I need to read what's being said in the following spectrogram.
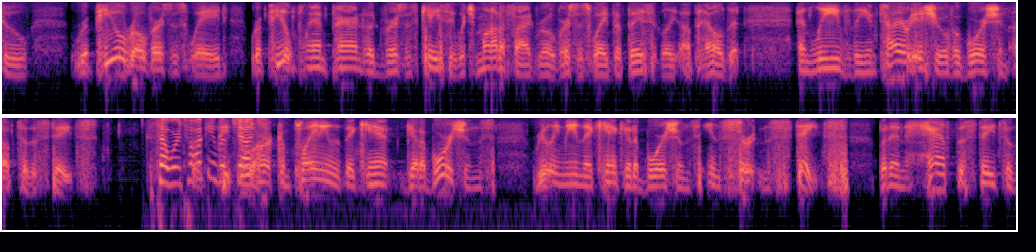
to repeal Roe versus Wade, repeal Planned Parenthood versus Casey, which modified Roe versus Wade but basically upheld it, and leave the entire issue of abortion up to the states. So we're talking so with Judge. People are complaining that they can't get abortions. Really mean they can't get abortions in certain states, but in half the states of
